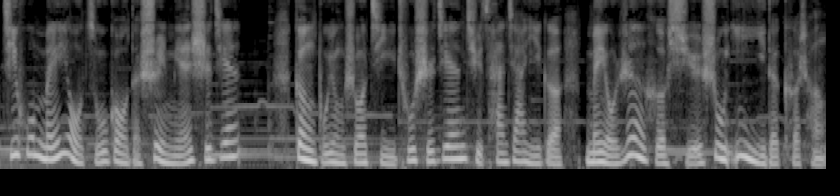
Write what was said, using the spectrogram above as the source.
几乎没有足够的睡眠时间，更不用说挤出时间去参加一个没有任何学术意义的课程。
